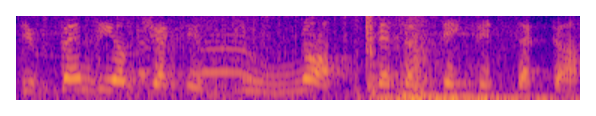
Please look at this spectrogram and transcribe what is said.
Defend the objective. Do not let them take this sector.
